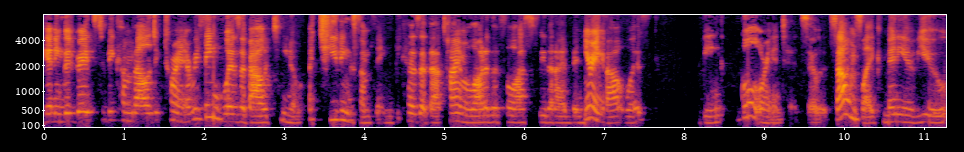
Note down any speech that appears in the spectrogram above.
getting good grades to become valedictorian. Everything was about, you know, achieving something because at that time, a lot of the philosophy that I'd been hearing about was being goal oriented. So it sounds like many of you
